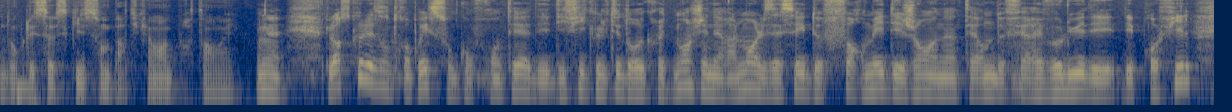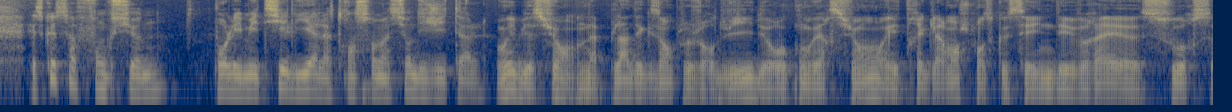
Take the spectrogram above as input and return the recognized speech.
Donc les soft skills sont particulièrement importants. Oui. Lorsque les entreprises sont confrontées à des difficultés de recrutement, généralement elles essayent de former des gens en interne, de faire évoluer des profils. Est-ce que ça fonctionne? Pour les métiers liés à la transformation digitale Oui, bien sûr. On a plein d'exemples aujourd'hui de reconversion et très clairement, je pense que c'est une des vraies euh, sources.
